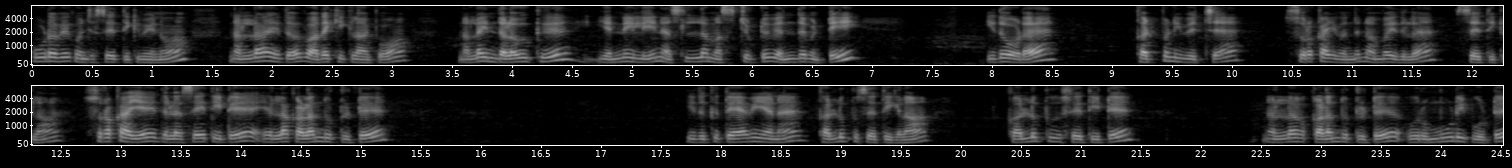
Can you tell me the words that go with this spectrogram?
கூடவே கொஞ்சம் சேர்த்திக்க வேணும். நல்லா இதை வதக்கிக்கலாம் இப்போது நல்லா இந்த அளவுக்கு எண்ணெயிலேயே நல்லா மசிச்சு விட்டு வெந்தமிட்டி இதோட கட் பண்ணி வச்ச சுரக்காய் வந்து நம்ம இதில் சேர்த்திக்கலாம். சுரக்காயை இதில் சேர்த்திட்டு எல்லாம் கலந்து விட்டுட்டு இதுக்கு தேவையான கல்லுப்பு சேர்த்திக்கலாம். கல்லுப்பு சேர்த்திட்டு நல்லா கலந்து விட்டுட்டு ஒரு மூடி போட்டு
